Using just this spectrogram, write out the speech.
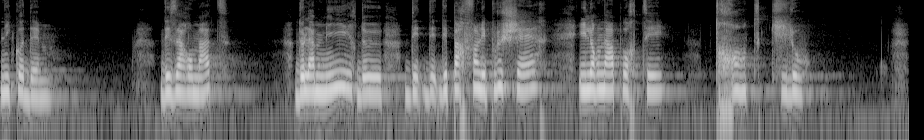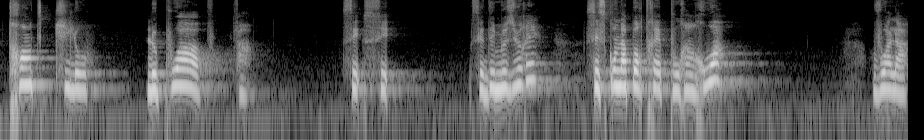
Nicodème, des aromates, de la myrrhe, de, des, des parfums les plus chers, il en a apporté 30 kilos. 30 kilos. Le poids, c'est démesuré. C'est ce qu'on apporterait pour un roi. Voilà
